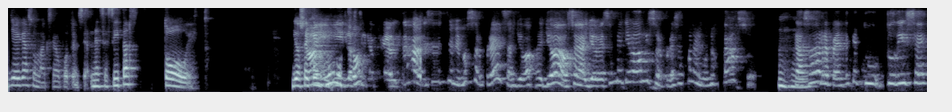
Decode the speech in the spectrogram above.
llegue a su máximo potencial. Necesitas todo esto. Yo sé que mucho. Y los terapeutas a veces tenemos sorpresas. Yo, yo, o sea, yo a veces me he llevado mis sorpresas con algunos casos. Casos de repente que tú, tú dices,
